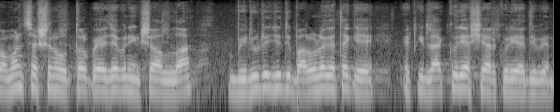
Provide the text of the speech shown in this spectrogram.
কমেন্ট সেকশনে উত্তর পেয়ে যাবেন ইনশাআল্লাহ ভিডিওটি যদি ভালো লাগে থাকে একটি লাইক করিয়া শেয়ার করিয়া দিবেন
